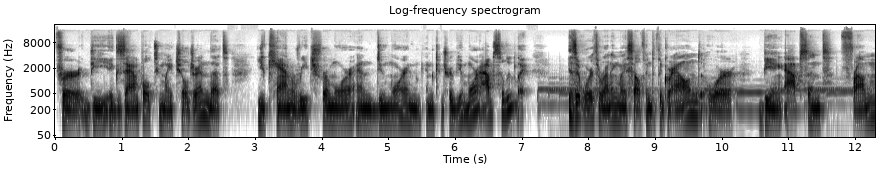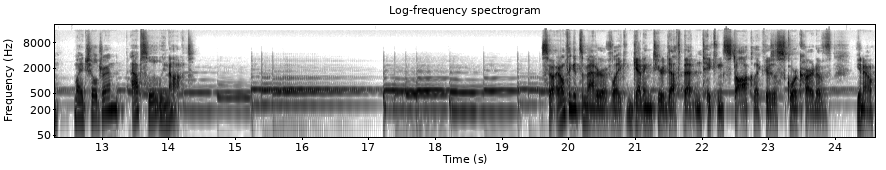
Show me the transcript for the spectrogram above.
for the example to my children that you can reach for more and do more and, and contribute more? Absolutely. Is it worth running myself into the ground or being absent from my children? Absolutely not. So I don't think it's a matter of like getting to your deathbed and taking stock. Like there's a scorecard of, you know,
